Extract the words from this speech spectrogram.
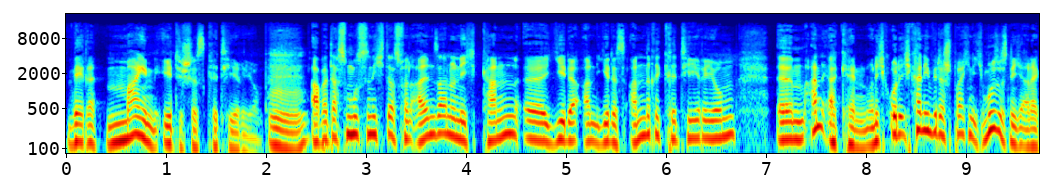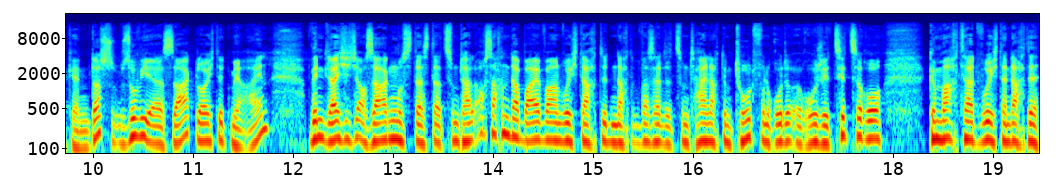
wäre mein ethisches Kriterium. Mhm. Aber das muss nicht das von allen sein und ich kann äh, jede, an, jedes andere Kriterium ähm, anerkennen. Und ich, oder ich kann ihm widersprechen, ich muss es nicht anerkennen. Das, so wie er es sagt, leuchtet mir ein. Wenngleich ich auch sagen muss, dass da zum Teil auch Sachen dabei waren, wo ich dachte, nach, was er zum Teil nach dem Tod von Roger Cicero gemacht hat, wo ich dann dachte,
